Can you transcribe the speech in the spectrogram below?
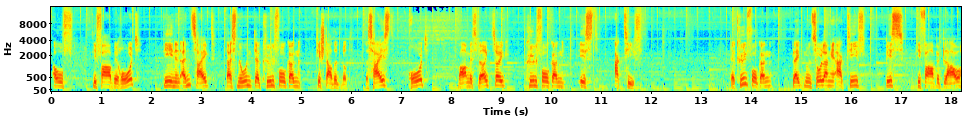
auf die Farbe Rot, die Ihnen anzeigt, dass nun der Kühlvorgang gestartet wird. Das heißt, Rot warmes Werkzeug, Kühlvorgang ist aktiv. Der Kühlvorgang bleibt nun so lange aktiv, bis die Farbe Blau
